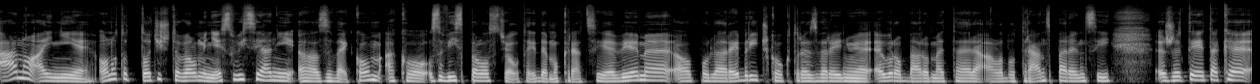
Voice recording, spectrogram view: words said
áno aj nie. Ono to totiž to veľmi nesúvisí ani e, s vekom, ako s vyspelosťou tej demokracie. Vieme e, podľa rebríčkov, ktoré zverejňuje Eurobarometer alebo Transparency, že tie také e,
